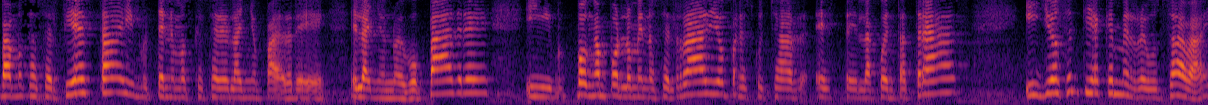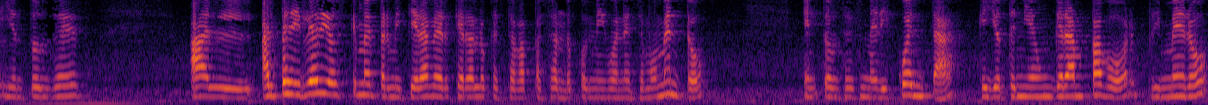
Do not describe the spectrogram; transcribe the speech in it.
vamos a hacer fiesta y tenemos que hacer el año padre, el año nuevo padre y pongan por lo menos el radio para escuchar este la cuenta atrás. Y yo sentía que me rehusaba y entonces al, al pedirle a Dios que me permitiera ver qué era lo que estaba pasando conmigo en ese momento, entonces me di cuenta que yo tenía un gran pavor, primero,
